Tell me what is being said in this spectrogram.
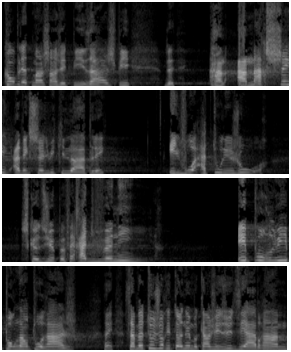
Complètement changé de paysage, puis à, marcher avec celui qui l'a appelé. Il voit à tous les jours ce que Dieu peut faire advenir. Et pour lui, pour l'entourage. Ça m'a toujours étonné, moi, quand Jésus dit à Abraham,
